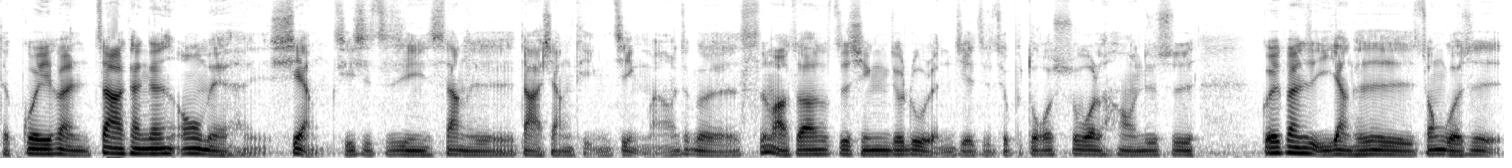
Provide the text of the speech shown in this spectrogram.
的规范，乍看跟欧美很像，其实实际上是大相庭径嘛。然后这个司马昭之心，就路人皆知，就不多说了哈。就是规范是一样，可是中国是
